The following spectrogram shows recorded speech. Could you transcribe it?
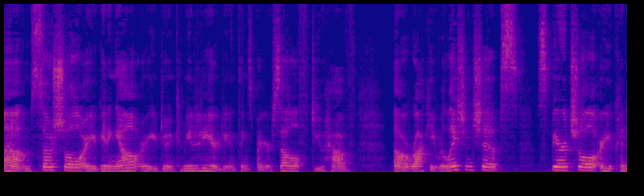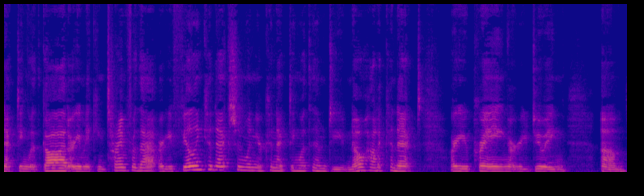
Um, social, are you getting out? Are you doing community? Are doing things by yourself? Do you have uh, rocky relationships? Spiritual, are you connecting with God? Are you making time for that? Are you feeling connection when you're connecting with Him? Do you know how to connect? Are you praying? Are you doing um,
